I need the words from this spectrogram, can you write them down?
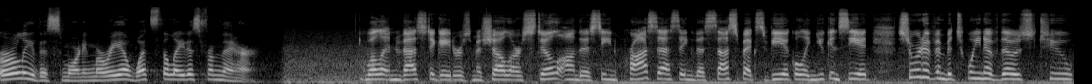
early this morning. Maria, what's the latest from there? Well, investigators, Michelle, are still on the scene processing the suspect's vehicle, and you can see it sort of in between of those two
